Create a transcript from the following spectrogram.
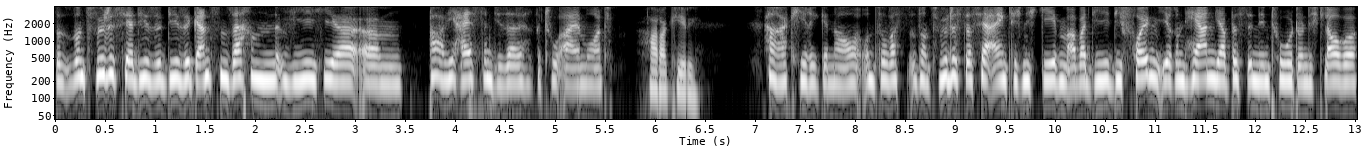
so, sonst würde es ja diese, diese ganzen Sachen wie hier, ähm, oh, wie heißt denn dieser Ritualmord? Harakiri. Harakiri, genau. Und sowas, sonst würde es das ja eigentlich nicht geben, aber die, die folgen ihren Herren ja bis in den Tod und ich glaube,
